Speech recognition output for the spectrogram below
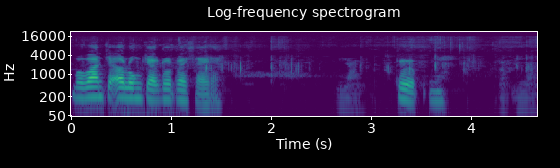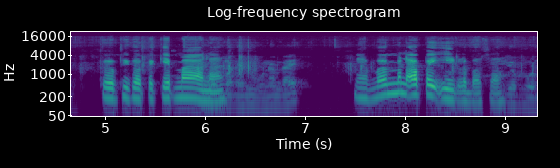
เมื่อวานจะเอาลงจากรถไปใส่ละอิหยังเกือบนะแบบอิหยังเกือบที่ก็ไปเก็บมานะบ่ได้รู้นำได้เนี่ยมันมันเอาไปอีกแล้วบ่ใส่อยู่พุ่น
